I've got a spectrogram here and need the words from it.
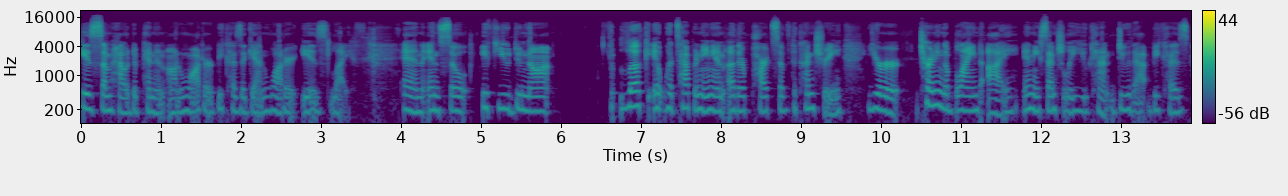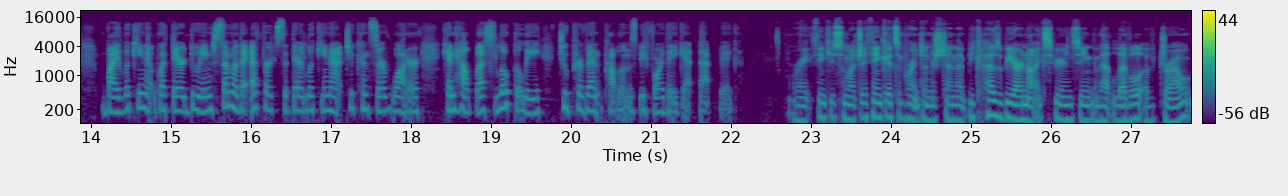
is somehow dependent on water because again water is life and and so if you do not look at what's happening in other parts of the country you're turning a blind eye and essentially you can't do that because by looking at what they're doing some of the efforts that they're looking at to conserve water can help us locally to prevent problems before they get that big Right. Thank you so much. I think it's important to understand that because we are not experiencing that level of drought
